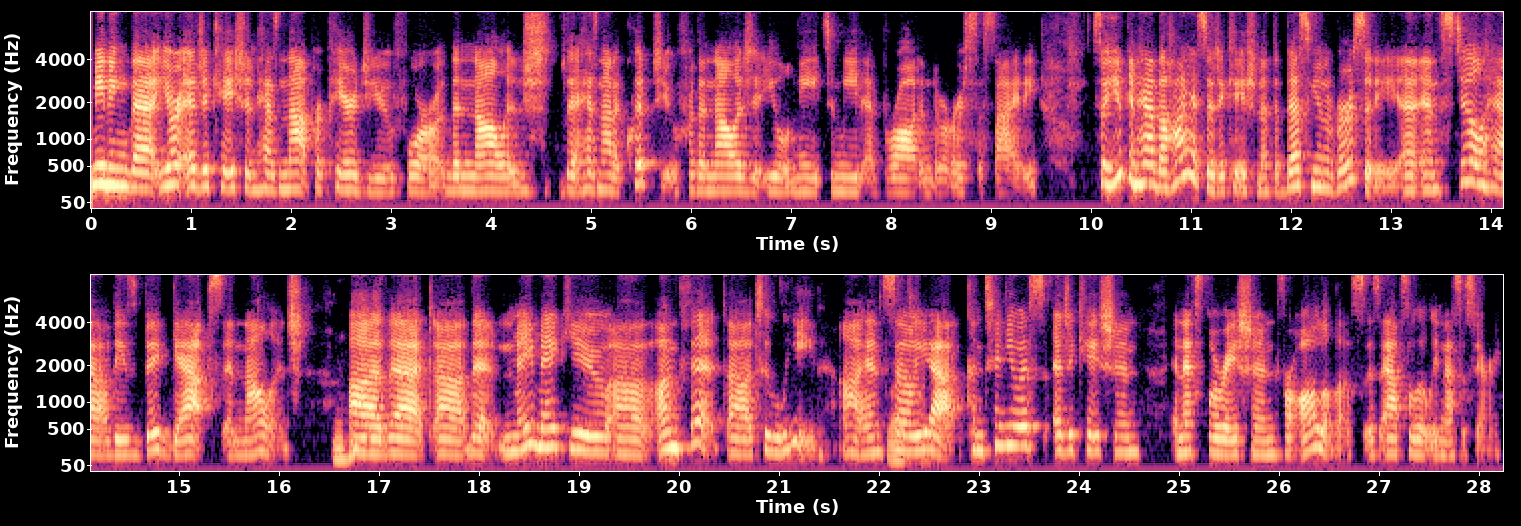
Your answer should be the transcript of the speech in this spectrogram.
meaning that your education has not prepared you for the knowledge that has not equipped you for the knowledge that you will need to meet a broad and diverse society. So you can have the highest education at the best university and, and still have these big gaps in knowledge. Mm-hmm. Uh, that uh, that may make you uh, unfit uh, to lead, uh, and so right. yeah, continuous education and exploration for all of us is absolutely necessary.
